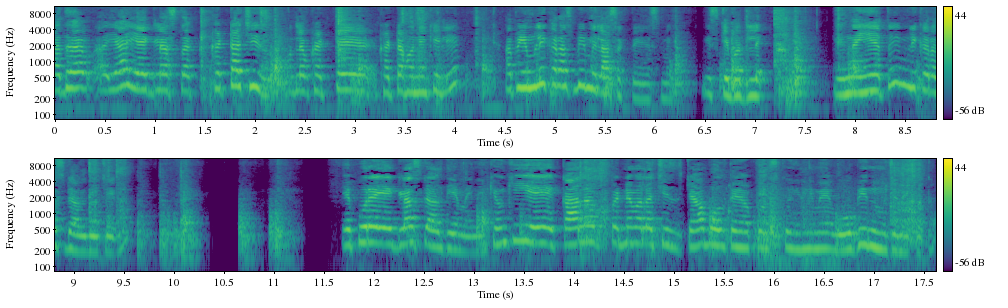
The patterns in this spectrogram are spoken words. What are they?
आधा या एक गिलास तक। खट्टा चीज़ मतलब खट्टे खट्टा होने के लिए। आप इमली का रस भी मिला सकते हैं इसमें। इसके बदले। ये नहीं है तो इमली का रस डाल दीजिएगा। ये पूरा एक गिलास डाल दिया मैंने, क्योंकि ये काला पड़ने वाला चीज़ क्या बोलते हैं आप उसको हिंदी में, वो भी मुझे नहीं पता।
